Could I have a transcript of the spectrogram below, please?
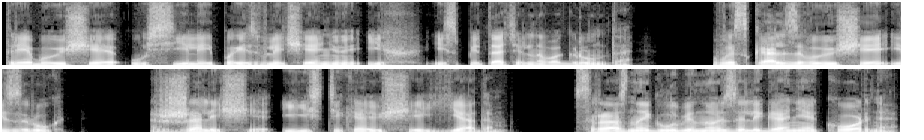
требующее усилий по извлечению их из питательного грунта, выскальзывающее из рук, жалящее и истекающее ядом, с разной глубиной залегания корня.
